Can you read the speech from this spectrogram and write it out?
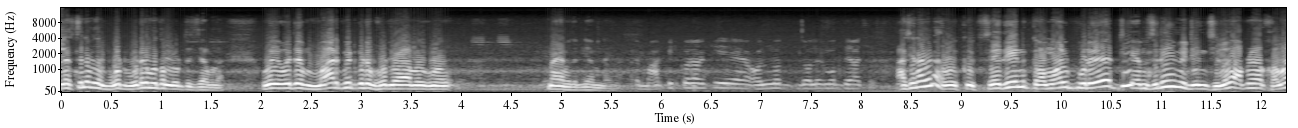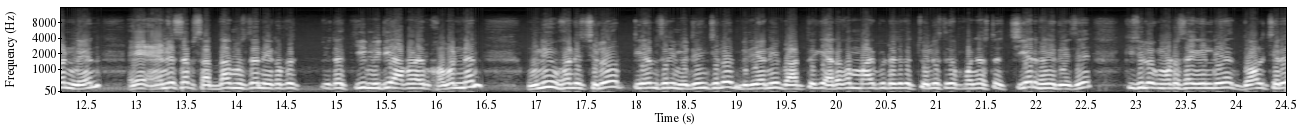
ইলেকশনের মতো ভোট, ভোটের মতন লড়তেছি আমরা। ওই ওই মারপিট করে ভোট লড়া আমাদের কোনো নাই, আমাদের নিয়ম নাই। মারপিট করার কি অন্য দলের মধ্যে আছে? আছে না না সেদিন কমলপুরে টিএমসির মিটিং ছিল আপনারা খবর নেন। এই এনএসএফ সাদ্দাম হোসেন এটা তো এটা কি মিডিয়া আপনারা খবর নেন। উনি ওখানে ছিল টিএমসির মিটিং ছিল বিরিয়ানি বার থেকে এরকম মারপিট হয়েছে চল্লিশ থেকে পঞ্চাশটা চেয়ার ভেঙে দিয়েছে। কিছু লোক মোটরসাইকেল নিয়ে দল ছেড়ে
